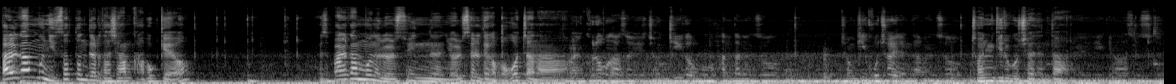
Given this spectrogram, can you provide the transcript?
빨간 문 있었던 대로 다시 한번 가볼게요. 그래서 빨간 문을 열 수 있는 열쇠를 내가 먹었잖아. 아니 그러고 나서 이제 전기가 뭐 한다면서 전기 고쳐야 된다면서 전기를 고쳐야 된다. 예, 얘기 나왔었어요.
